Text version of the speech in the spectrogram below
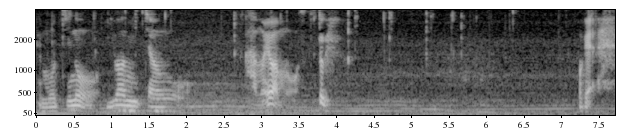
手持ちの岩見ちゃんを、あ、もう要はもう、そっとけ。オッケー。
